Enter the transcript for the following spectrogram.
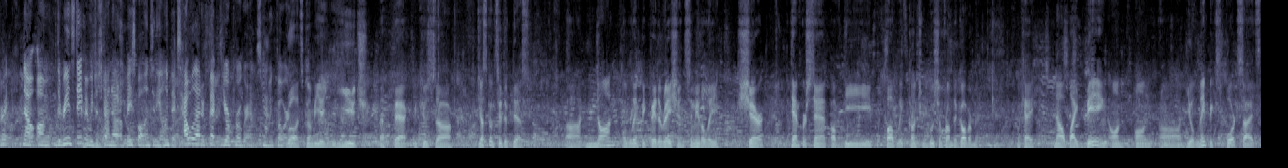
Great. Now, um, the reinstatement we just found out of baseball into the Olympics, how will that affect your programs moving forward? Well, it's going to be a huge effect because uh, just consider this. Uh, non-Olympic federations in Italy share 10% of the public contribution from the government. Okay. Now, by being on on uh, the Olympic sports sites,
